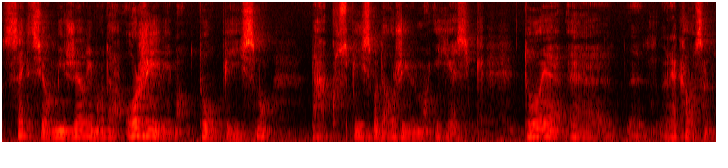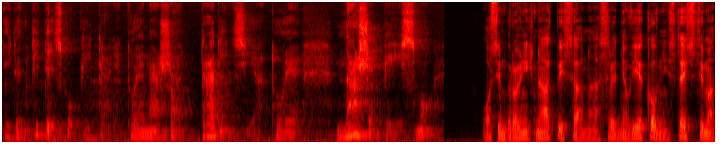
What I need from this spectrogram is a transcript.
sekcijom mi želimo da oživimo to pismo, da kroz pismo da oživimo i jezik. To je, e, e, rekao sam, identitetsko pitanje, to je naša tradicija, to je naše pismo. Osim brojnih natpisa na srednjovjekovnim stečcima,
